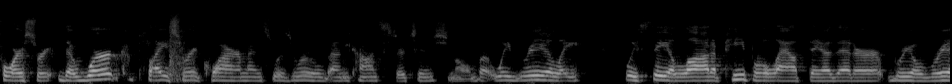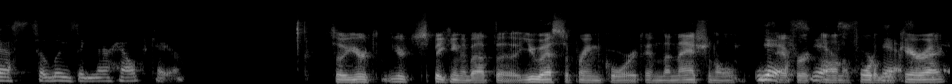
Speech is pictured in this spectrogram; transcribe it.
force, re- the workplace requirements was ruled unconstitutional, but we really, we see a lot of people out there that are real risks to losing their health care. So you're you're speaking about the U.S. Supreme Court and the national Yes, effort on Affordable yes. Care Act.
